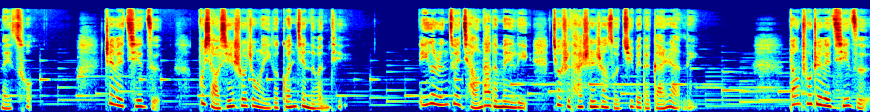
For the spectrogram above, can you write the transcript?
没错，这位妻子不小心说中了一个关键的问题：一个人最强大的魅力，就是他身上所具备的感染力。当初这位妻子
